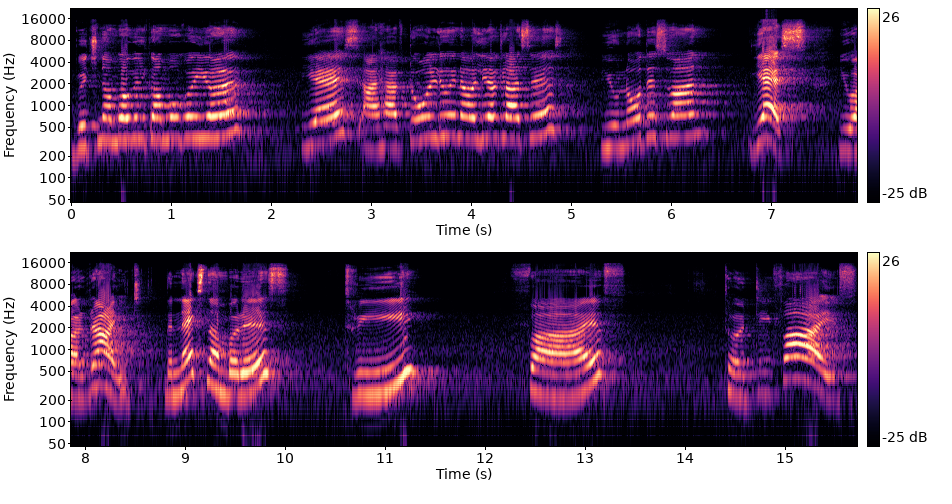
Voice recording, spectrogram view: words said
which number will come over here? Yes, I have told you in earlier classes you know this one? Yes, you are right. The next number is 3, 5 35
